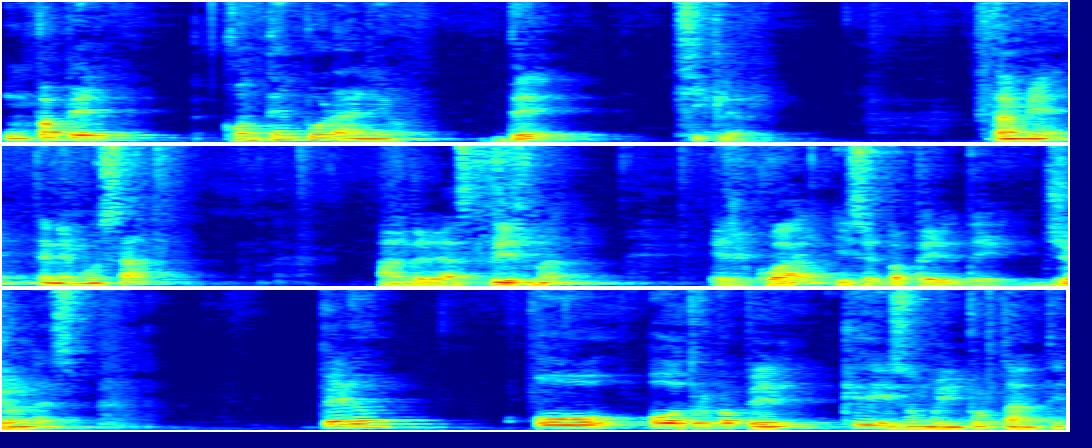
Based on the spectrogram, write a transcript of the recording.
un papel contemporáneo de Hitler. También tenemos a Andreas Friedman, el cual hizo el papel de Jonas, pero o otro papel que hizo muy importante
